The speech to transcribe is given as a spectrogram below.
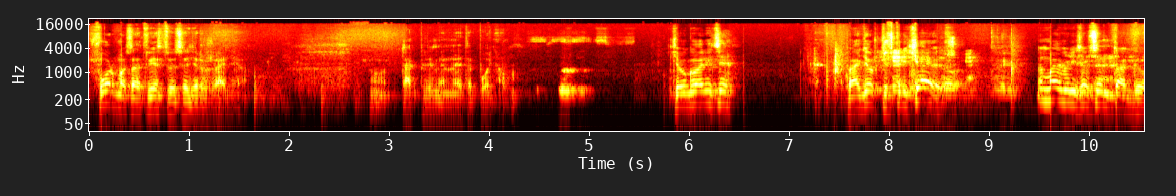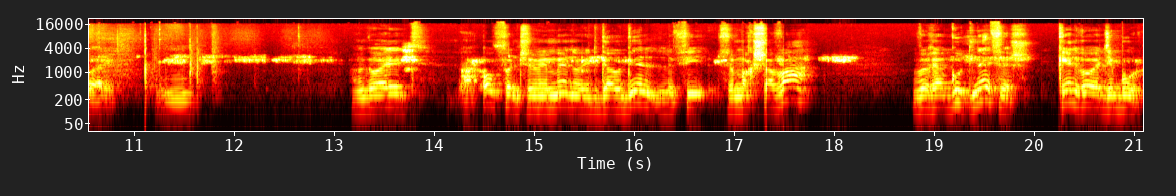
форма соответствует содержанию. Вот так примерно это понял. Что вы говорите? По одежке встречают? Ну, Майбель не совсем так говорит. Он говорит, אופן שממנו התגלגל לפי שמחשבה והגות нефиш кен гуа дибур.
